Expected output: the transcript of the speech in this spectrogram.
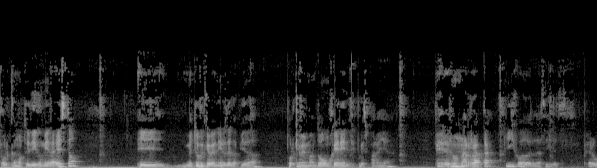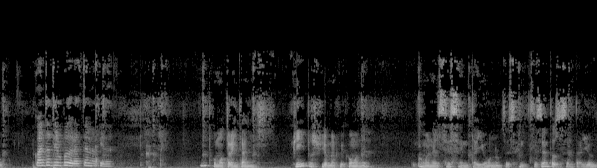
Porque como te digo, mira, esto, y me tuve que venir de la piedad porque me mandó un gerente pues para allá. Pero era una rata, hijo de las islas. Pero... ¿Cuánto tiempo duraste en la piedad? Como 30 años. Sí, pues yo me fui como en el, como en el 61, 60, 60 o 61.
